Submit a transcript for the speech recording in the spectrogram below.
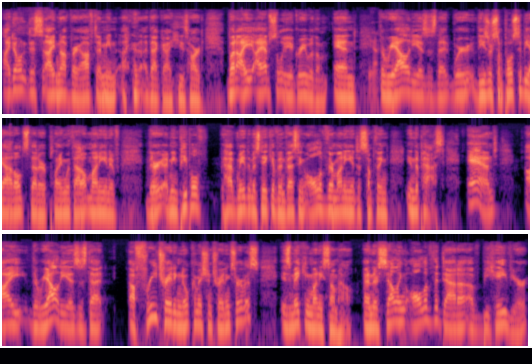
I don't decide not very often. I mean, that guy, he's hard, but I, I absolutely agree with him. And yeah. the reality is, is that we're, these are supposed to be adults that are playing with adult money. And if they're, I mean, people have made the mistake of investing all of their money into something in the past. And I, the reality is, is that a free trading, no commission trading service is making money somehow. And they're selling all of the data of behavior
